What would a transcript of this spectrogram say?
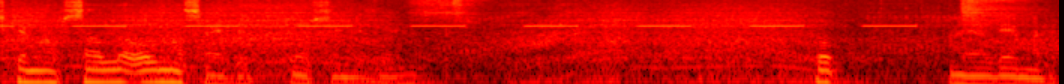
Keşke mafsallı olmasaydı dorseniz yani. Hop ayarlayamadık.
